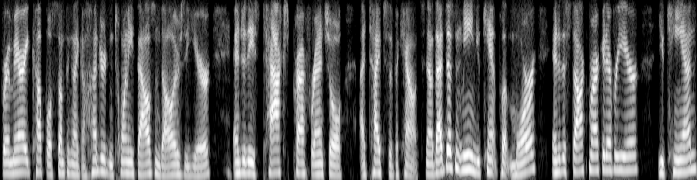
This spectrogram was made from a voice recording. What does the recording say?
for a married couple something like $120,000 a year into these tax preferential uh, types of accounts. Now that doesn't mean you can't put more into the stock market every year. You can,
